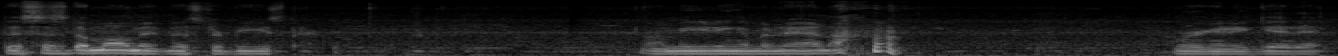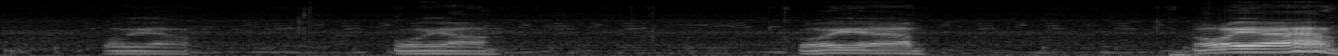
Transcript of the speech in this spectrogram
This is the moment, Mr. Beast. I'm eating a banana. We're gonna get it. Oh yeah. Oh yeah. Oh yeah. Oh yeah.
